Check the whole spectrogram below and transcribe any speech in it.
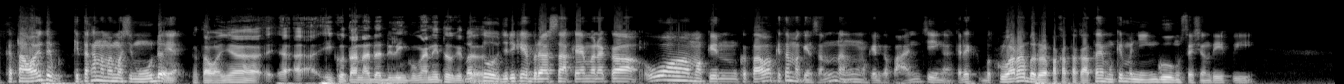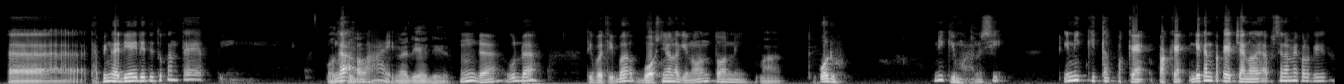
ketawa itu kita kan namanya masih muda ya. Ketawanya eh, ikutan ada di lingkungan itu gitu. Betul. Jadi kayak berasa kayak mereka wah makin ketawa kita makin seneng, makin kepancing. Akhirnya keluar beberapa kata-kata yang mungkin menyinggung stasiun TV. Eh, tapi nggak diedit itu kan tapping. Oh, Nggak live. Nggak diedit. Enggak, udah. Tiba-tiba bosnya lagi nonton nih. Mati. Waduh, ini gimana sih? Ini kita pakai pakai dia kan pakai channel apa sih namanya kalau kayak gitu?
